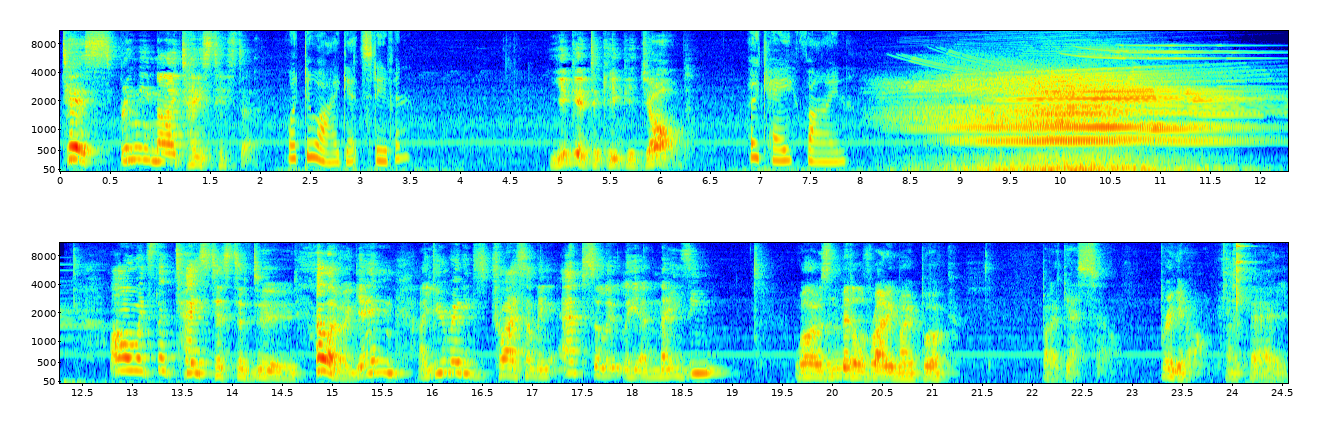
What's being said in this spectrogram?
Tess, bring me my taste tester. What do I get, Steven? You get to keep your job. Okay, fine. Oh, it's the taste tester dude. Hello again. Are you ready to try something absolutely amazing? Well, I was in the middle of writing my book, but I guess so. Bring it on. Okay.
